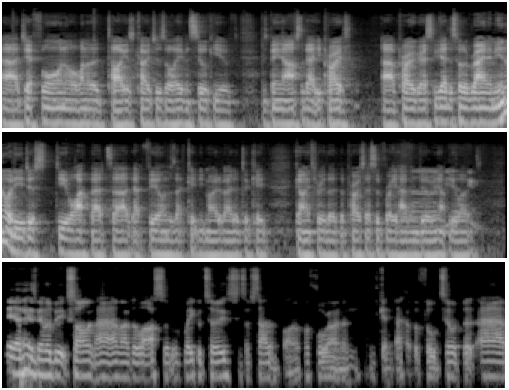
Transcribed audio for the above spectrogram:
uh, Jeff Vaughan or one of the Tigers coaches or even Silky have, has been asked about your pro, uh, progress. Have you had to sort of rein them in or do you just, do you like that uh, that feel and does that keep you motivated to keep going through the, the process of rehab and building up your loads? Yeah, I think there's been a little bit of excitement um, over the last sort of week or two since I've started buying up a full run and getting back up to full tilt. But uh,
